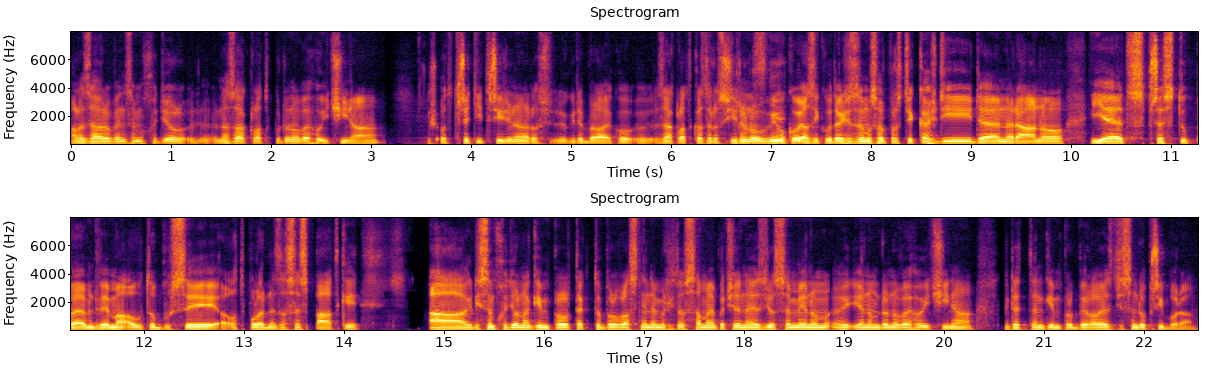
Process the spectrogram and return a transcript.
ale zároveň jsem chodil na základku do Nového Jičína, už od třetí třídy, na roz, kde byla jako základka s rozšířenou Jasně. výukou jazyku, takže jsem musel prostě každý den ráno jet s přestupem dvěma autobusy a odpoledne zase zpátky. A když jsem chodil na Gimple, tak to bylo vlastně neměli to samé, protože nejezdil jsem jenom, jenom do Nového Jičína, kde ten Gimple byl, ale jezdil jsem do Příbora.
